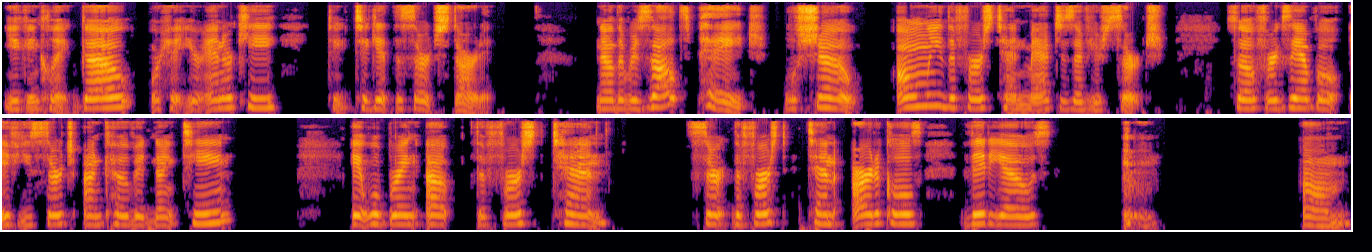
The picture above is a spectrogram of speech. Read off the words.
You can click go or hit your enter key to, to get the search started. Now the results page will show only the first 10 matches of your search. So for example, if you search on COVID-19, it will bring up the first 10 the first 10 articles, videos, um,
